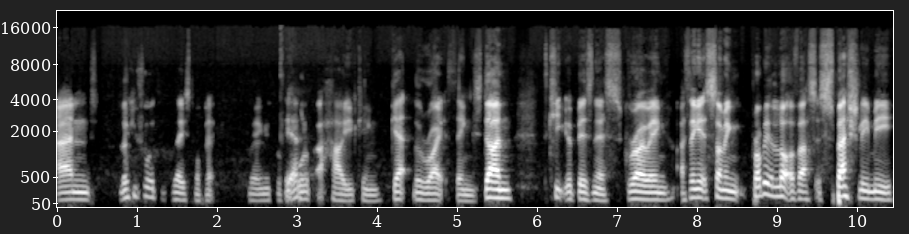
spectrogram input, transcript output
And looking forward to today's topic. We're going to talk yeah. all about how you can get the right things done to keep your business growing. I think it's something probably a lot of us, especially me,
